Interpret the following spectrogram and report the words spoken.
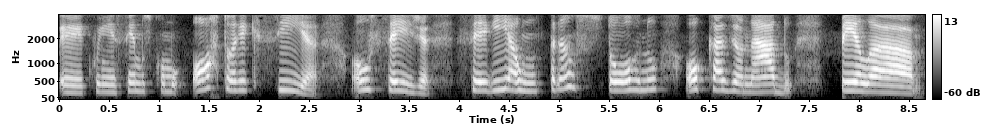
é, conhecemos como ortorexia, ou seja, seria um transtorno ocasionado pela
